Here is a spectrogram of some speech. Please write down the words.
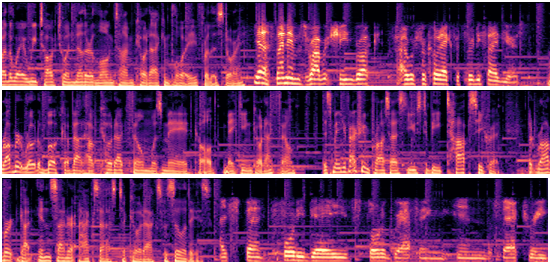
By the way, we talked to another longtime Kodak employee for this story. Yes, my name is Robert Shanebrook. I worked for Kodak for 35 years. Robert wrote a book about how Kodak film was made called Making Kodak Film. This manufacturing process used to be top secret, but Robert got insider access to Kodak's facilities. I spent 40 days photographing in the factory,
